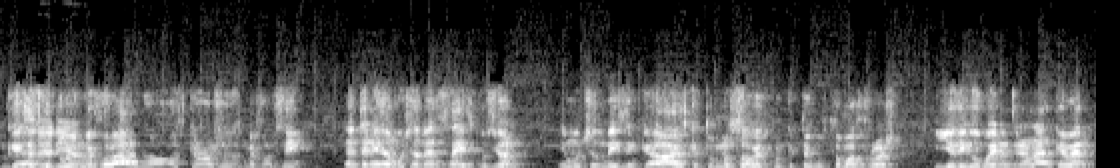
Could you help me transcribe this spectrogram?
¿En Que es que Tool es mejor. Ah, no, es que Rush es mejor. Sí. He tenido muchas veces esa discusión y muchos me dicen que, ah, es que tú no sabes porque te gusta más Rush. Y yo digo, güey, no tiene nada que ver.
